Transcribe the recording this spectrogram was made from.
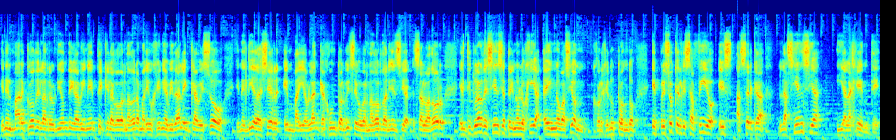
en el marco de la reunión de gabinete que la gobernadora María Eugenia Vidal encabezó en el día de ayer en Bahía Blanca junto al vicegobernador Daniel Salvador, el titular de Ciencia, Tecnología e Innovación, Jorge Lustondo, expresó que el desafío es acerca la ciencia y a la gente.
